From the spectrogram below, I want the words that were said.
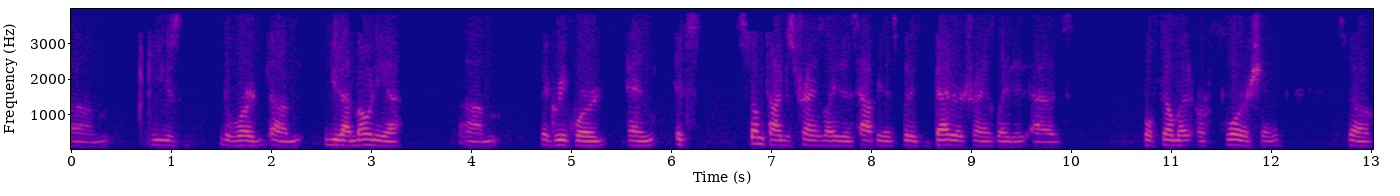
um, he used the word um, eudaimonia, um, the Greek word, and it's sometimes translated as happiness, but it's better translated as fulfillment or flourishing. So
